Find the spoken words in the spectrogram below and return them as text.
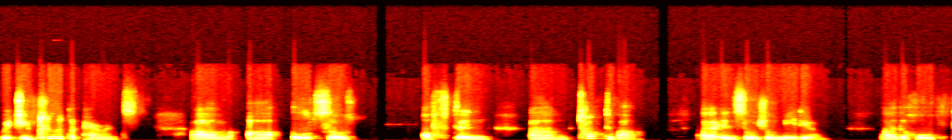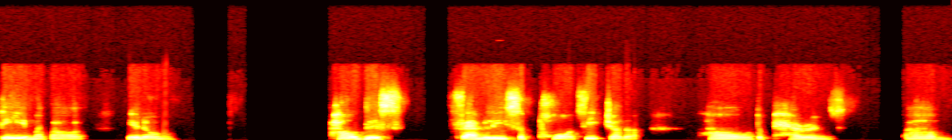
which include the parents, um, are also often um, talked about uh, in social media. Uh, the whole theme about, you know, how this family supports each other, how the parents um,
